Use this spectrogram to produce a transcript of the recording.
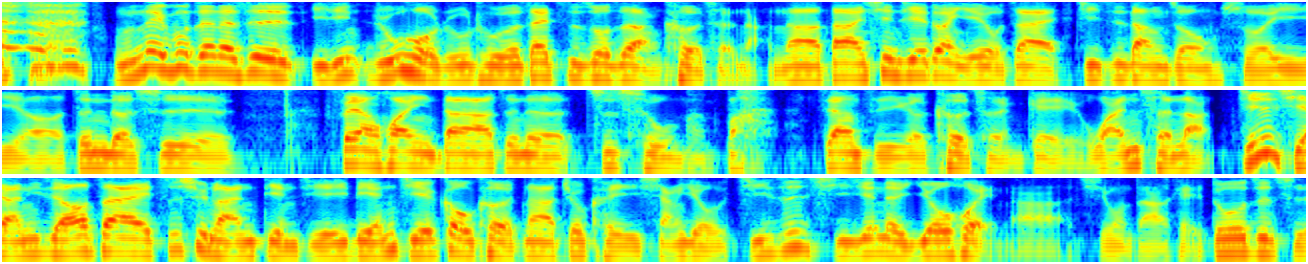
我们内部真的是已经如火如荼的在制作这场课程啊。那当然，现阶段也有在集资当中，所以啊、呃，真的是。非常欢迎大家真的支持我们，把这样子一个课程给完成了。即日起啊，你只要在资讯栏点击连结购课，那就可以享有集资期间的优惠啊！希望大家可以多多支持。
